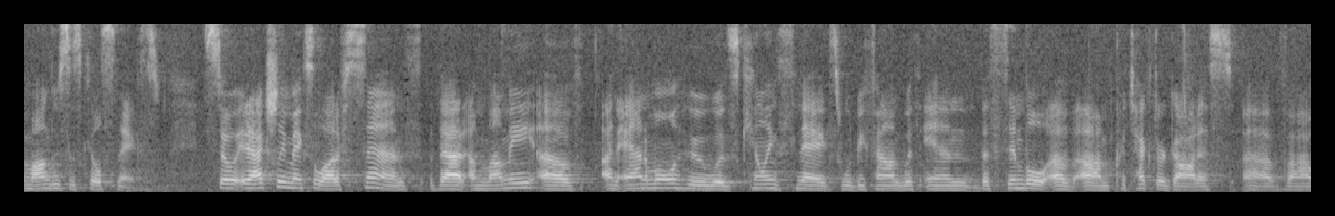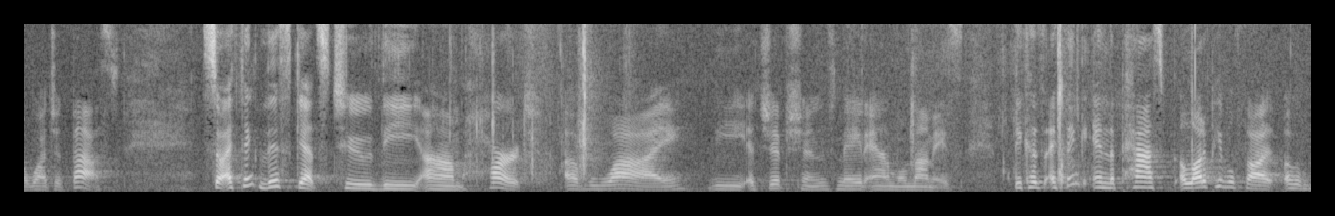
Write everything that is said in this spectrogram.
mongooses kill snakes. So it actually makes a lot of sense that a mummy of an animal who was killing snakes would be found within the symbol of um, protector goddess of uh, Wadjet Bast. So I think this gets to the um, heart of why the Egyptians made animal mummies. Because I think in the past, a lot of people thought, oh,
